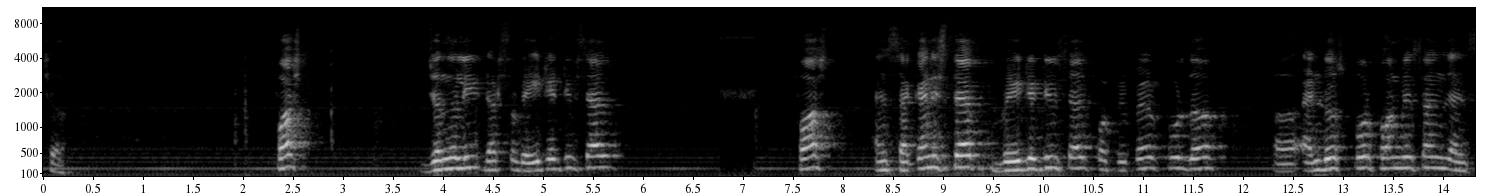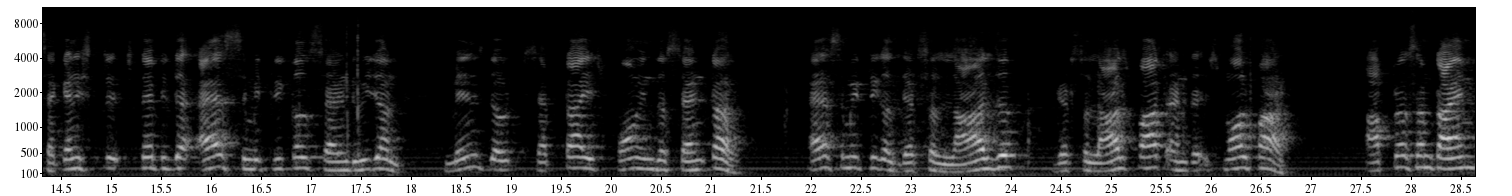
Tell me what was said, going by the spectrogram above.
Sure. First, generally that's a vegetative cell. First and second step, vegetative cell for prepare for the uh, endospore formation and second st step is the asymmetrical cell division means the septa is formed in the center asymmetrical that's a large that's a large part and a small part after some time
